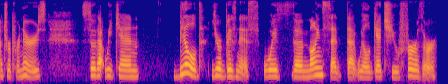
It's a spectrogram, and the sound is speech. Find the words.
entrepreneurs so that we can build your business with the mindset that will get you further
